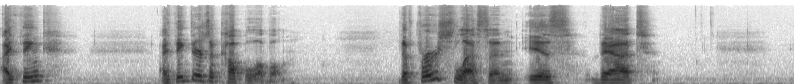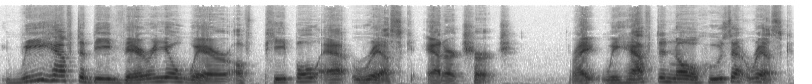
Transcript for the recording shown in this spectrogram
I think, I think there's a couple of them. The first lesson is that we have to be very aware of people at risk at our church right? We have to know who's at risk.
